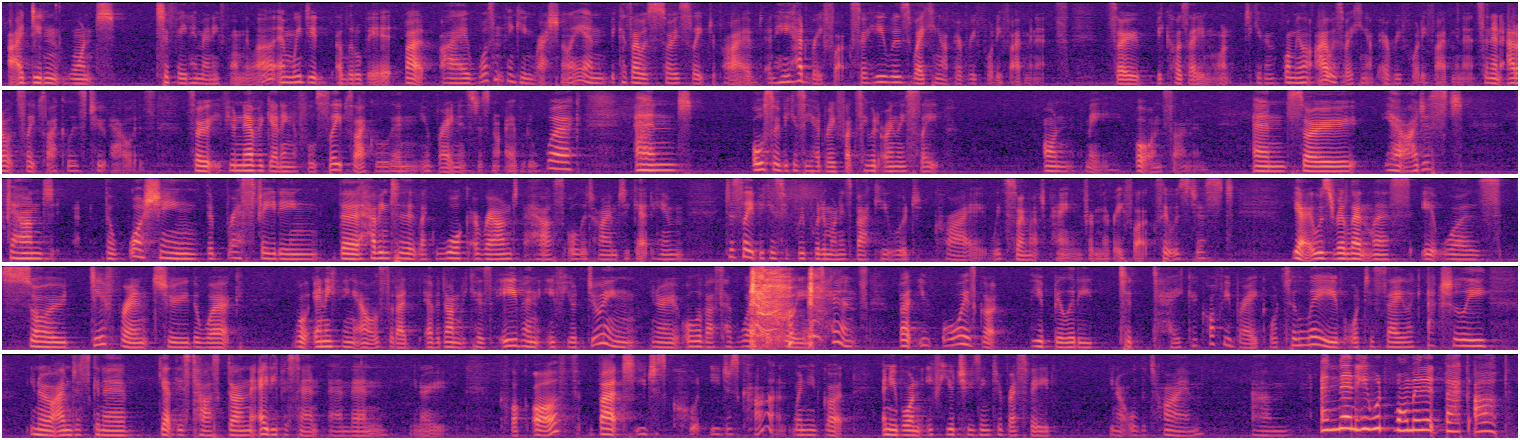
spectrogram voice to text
I didn't want to feed him any formula, and we did a little bit, but I wasn't thinking rationally, and because I was so sleep deprived, and he had reflux, so he was waking up every 45 minutes. So, because I didn't want to give him formula, I was waking up every 45 minutes. And an adult sleep cycle is two hours. So, if you're never getting a full sleep cycle, then your brain is just not able to work. And also, because he had reflux, he would only sleep on me or on Simon. And so, yeah, I just found the washing, the breastfeeding, the having to like walk around the house all the time to get him to sleep because if we put him on his back, he would cry with so much pain from the reflux. It was just, yeah, it was relentless. It was so different to the work, well, anything else that I'd ever done because even if you're doing, you know, all of us have work that's really intense, but you've always got the ability to take a coffee break or to leave or to say, like, actually, you know, I'm just going to get this task done 80% and then, you know, clock off. But you just could, you just can't when you've got a newborn if you're choosing to breastfeed, you know, all the time. Um, and then he would vomit it back up.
